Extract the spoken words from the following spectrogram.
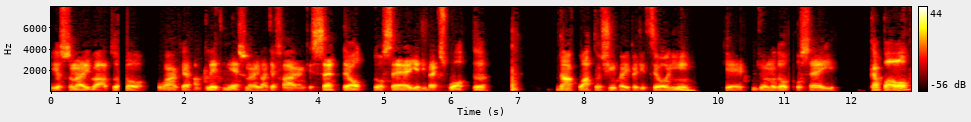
Io sono arrivato, o anche atleti miei sono arrivati a fare anche 7-8 serie di back squat da 4-5 ripetizioni, che il giorno dopo sei KO,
